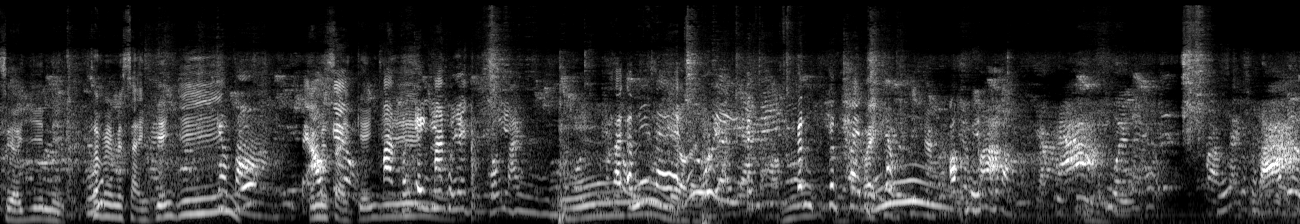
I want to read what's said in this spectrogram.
เสื้อยีนนี่ทำไมไม่ใส่เกงยีนทำไมไม่ใส่เกงยีนเกงมากเขาจะเขาจะใส่อันนี้แหละกันกันไทยมันเอาเม็ดค่ะ เด้อ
